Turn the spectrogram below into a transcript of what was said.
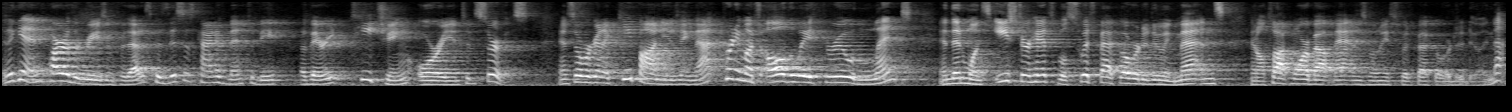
And again, part of the reason for that is because this is kind of meant to be a very teaching oriented service. And so we're going to keep on using that pretty much all the way through Lent and then once Easter hits, we'll switch back over to doing Matins, and I'll talk more about Matins when we switch back over to doing that.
